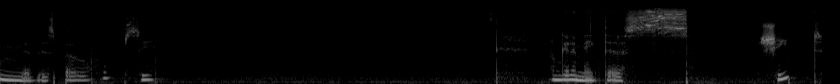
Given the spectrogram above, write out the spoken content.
Move this bow. Oopsie. I'm going to make this shaped.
